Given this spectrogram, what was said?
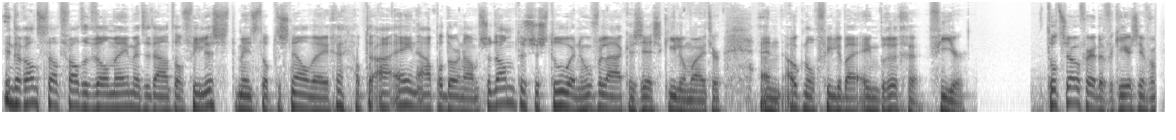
In de Randstad valt het wel mee met het aantal files, tenminste op de snelwegen. Op de A1 Apeldoorn Amsterdam tussen Stroe en Hoevelaken 6 kilometer. En ook nog file bij Eembrugge 4. Tot zover de verkeersinformatie.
